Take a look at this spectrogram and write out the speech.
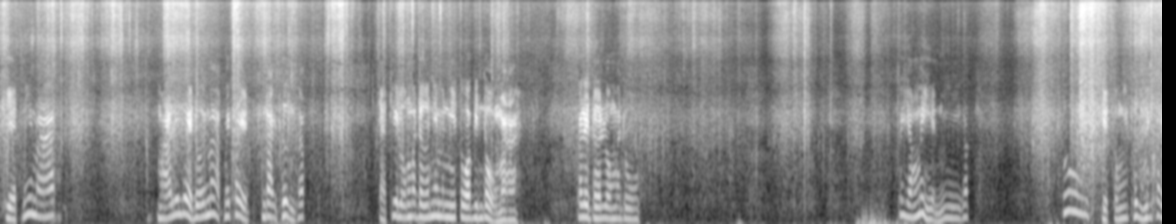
เขียดนี่มา มาเรื่อยๆ โดยมากไม่ค่อยได้พึ่งครับ แต่ที่ลงมาเดินนี่มันมีตัวบินโด่งมา ก็เลยเดินลงมาดู ก็ยังไม่เห็นมีครับโอ้เขียดตรงนี้พึ่งไม่ค่อย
